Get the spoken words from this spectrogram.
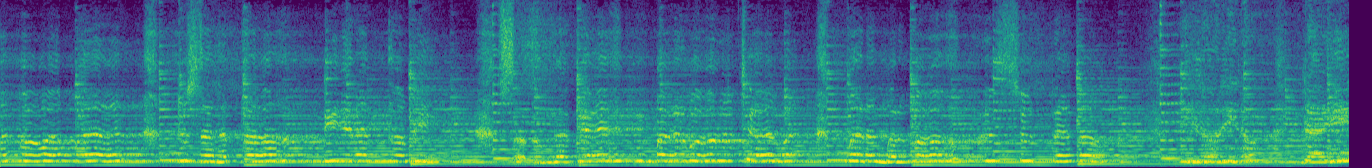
pagbawakan Diyos na natanggiran kami Sa tunggabi malaboro jawa Marang marmang sudah kau Dino dino dahi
